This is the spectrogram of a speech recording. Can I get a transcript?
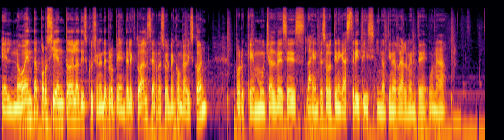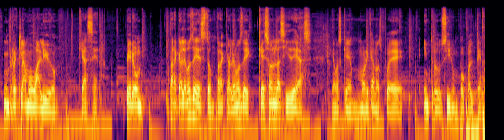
el 90% de las discusiones de propiedad intelectual se resuelven con Gaviscon, porque muchas veces la gente solo tiene gastritis y no tiene realmente una un reclamo válido que hacer. Pero para que hablemos de esto, para que hablemos de qué son las ideas, digamos que Mónica nos puede introducir un poco al tema.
